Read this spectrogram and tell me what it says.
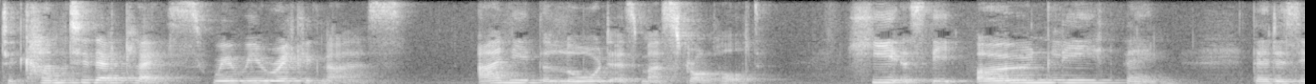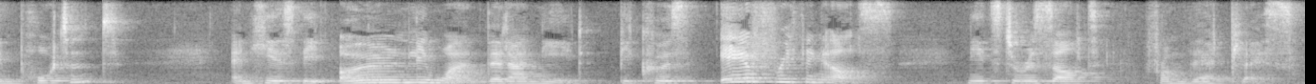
to come to that place where we recognize I need the Lord as my stronghold. He is the only thing that is important, and He is the only one that I need because everything else needs to result from that place.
